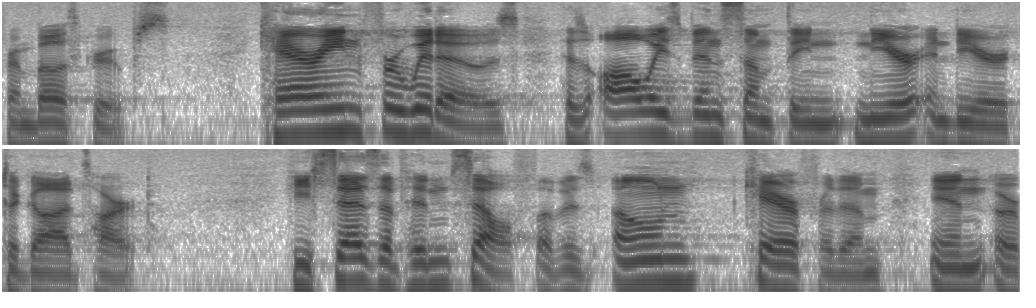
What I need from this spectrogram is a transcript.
from both groups. Caring for widows has always been something near and dear to God's heart. He says of himself, of his own care for them. In, or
